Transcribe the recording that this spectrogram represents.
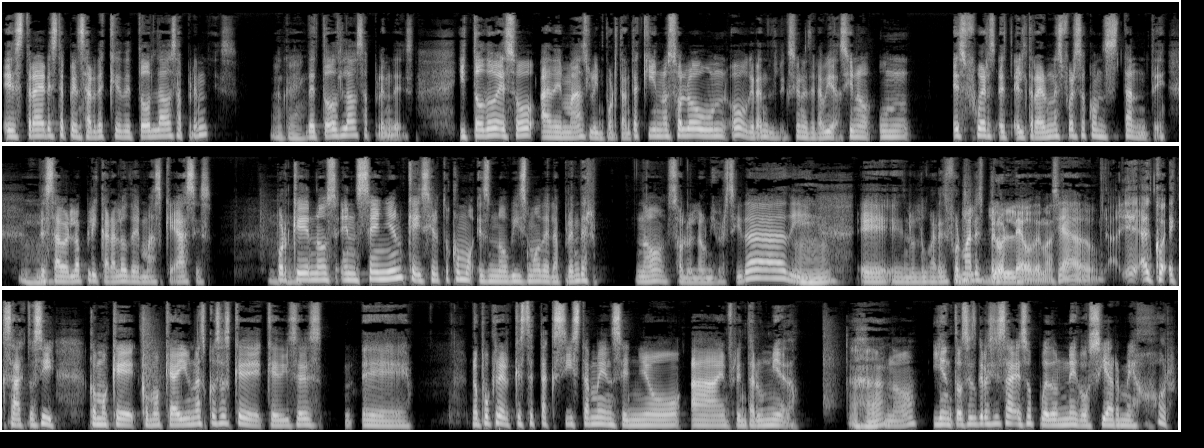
es traer este pensar de que de todos lados aprendes. De todos lados aprendes. Y todo eso, además, lo importante aquí no es solo un, oh, grandes lecciones de la vida, sino un esfuerzo, el traer un esfuerzo constante de saberlo aplicar a lo demás que haces. Porque nos enseñan que hay cierto como esnovismo del aprender, no solo en la universidad y eh, en los lugares formales. Yo leo demasiado. Eh, exacto. Sí, como que, como que hay unas cosas que, dices, eh, no puedo creer que este taxista me enseñó a enfrentar un miedo. No. Y entonces, gracias a eso, puedo negociar mejor.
